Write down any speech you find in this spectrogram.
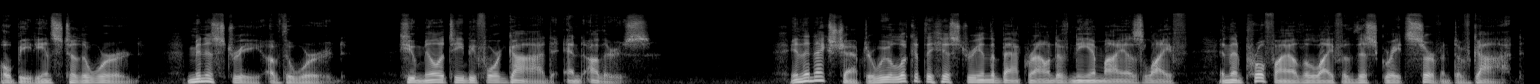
Obedience to the Word, ministry of the Word, humility before God and others. In the next chapter, we will look at the history and the background of Nehemiah's life and then profile the life of this great servant of God.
